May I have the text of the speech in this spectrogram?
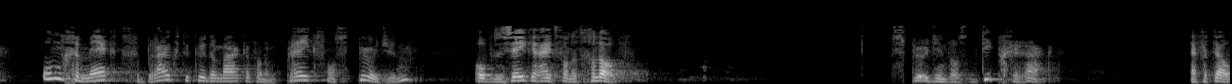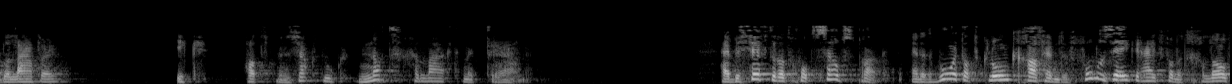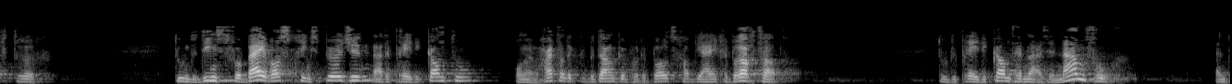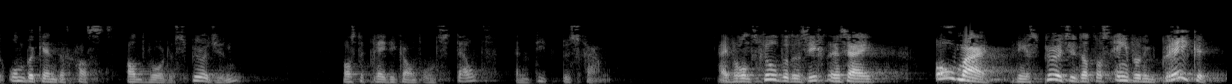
ongemerkt gebruik te kunnen maken van een preek van Spurgeon over de zekerheid van het geloof. Spurgeon was diep geraakt en vertelde later, ik had mijn zakdoek nat gemaakt met tranen. Hij besefte dat God zelf sprak en het woord dat klonk gaf hem de volle zekerheid van het geloof terug. Toen de dienst voorbij was, ging Spurgeon naar de predikant toe om hem hartelijk te bedanken voor de boodschap die hij gebracht had. Toen de predikant hem naar zijn naam vroeg en de onbekende gast antwoordde Spurgeon, was de predikant ontsteld en diep beschaamd. Hij verontschuldigde zich en zei, O maar, meneer Spurgeon, dat was een van uw preken.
